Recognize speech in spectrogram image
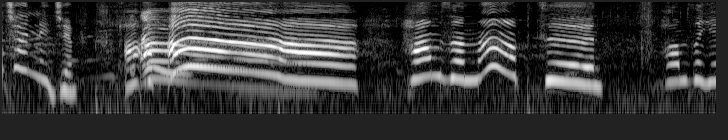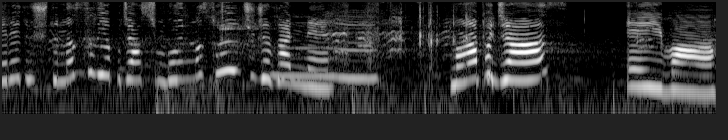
Aç anneciğim. Aa, aa. Hamza ne yaptın? Hamza yere düştü. Nasıl yapacağız şimdi? Boyunu nasıl ölçeceğiz anne? Ne yapacağız? Eyvah.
